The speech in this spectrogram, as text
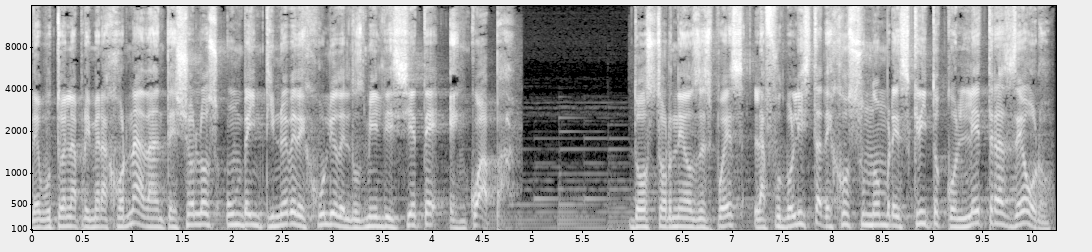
Debutó en la primera jornada ante Cholos un 29 de julio del 2017 en Cuapa. Dos torneos después, la futbolista dejó su nombre escrito con letras de oro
